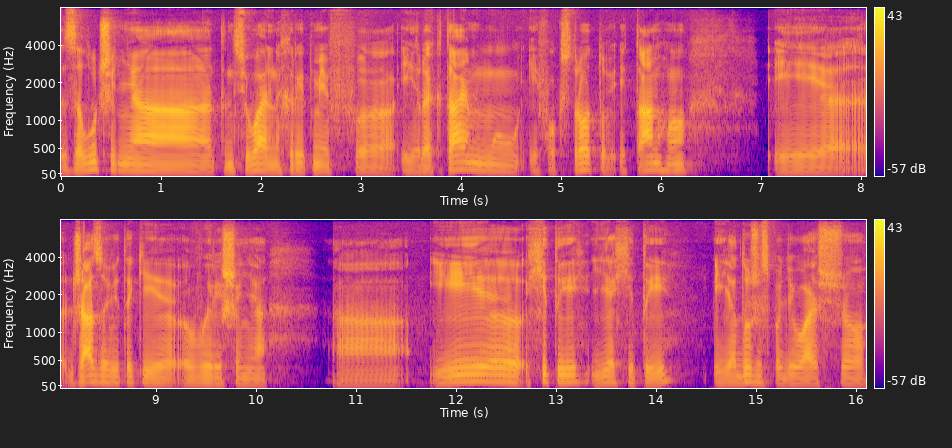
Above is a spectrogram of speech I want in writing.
залучення танцювальних ритмів е, і ректайму, і фокстроту, і танго, і е, джазові такі вирішення. І хіти, є хіти. І я дуже сподіваюся, що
